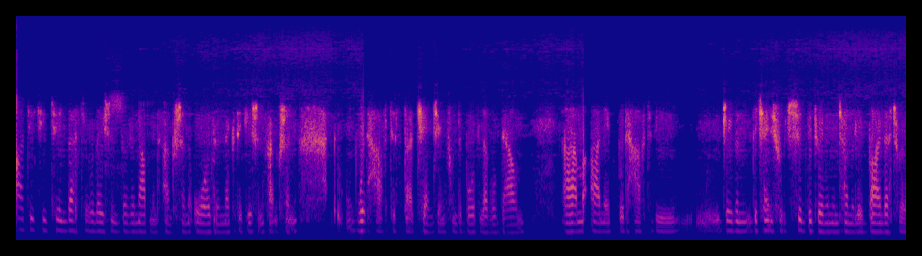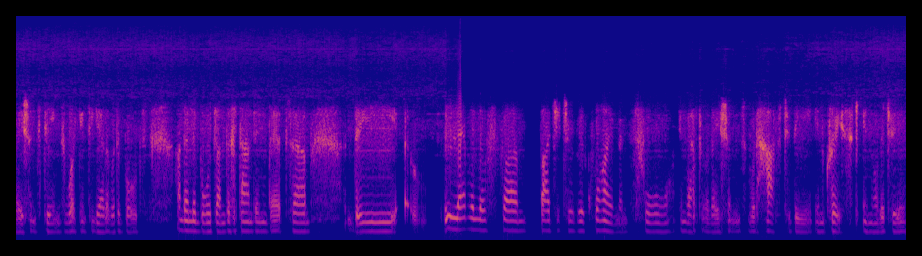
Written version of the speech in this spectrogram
attitude to investor relations as an admin function or as an execution function would have to start changing from the board level down. Um, and it would have to be driven, the change should be driven internally by investor relations teams working together with the boards. And then the boards understanding that um, the level of um, budgetary requirements for investor relations would have to be increased in order to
